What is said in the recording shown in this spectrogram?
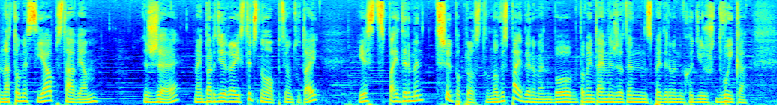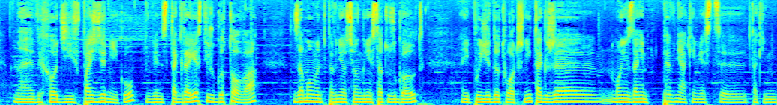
natomiast ja obstawiam, że najbardziej realistyczną opcją tutaj jest Spider-Man 3 po prostu, nowy Spider-Man, bo pamiętajmy, że ten Spider-Man wychodzi już dwójka, e, wychodzi w październiku, więc ta gra jest już gotowa. Za moment pewnie osiągnie status Gold i pójdzie do tłoczni, także moim zdaniem pewniakiem jest y, takim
